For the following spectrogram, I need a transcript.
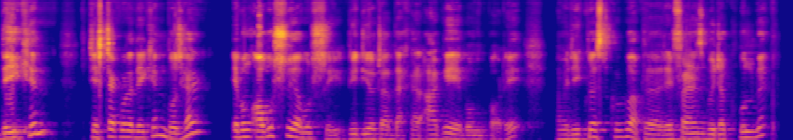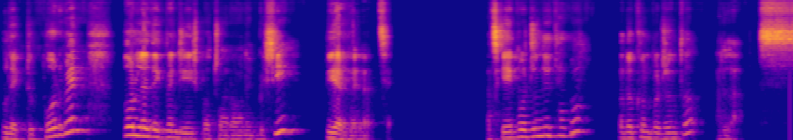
দেখেন, চেষ্টা করে দেখেন বোঝার এবং অবশ্যই অবশ্যই ভিডিওটা দেখার আগে এবং পরে আমি রিকোয়েস্ট করব আপনারা রেফারেন্স বইটা খুলবেন, খুলে একটু পড়বেন, পড়লে দেখবেন জিনিসপত্র আরও অনেক বেশি ক্লিয়ার হয়ে যাচ্ছে। আজকে এই পর্যন্তই থাকো ততক্ষণ পর্যন্ত আল্লাহ হাফেজ।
